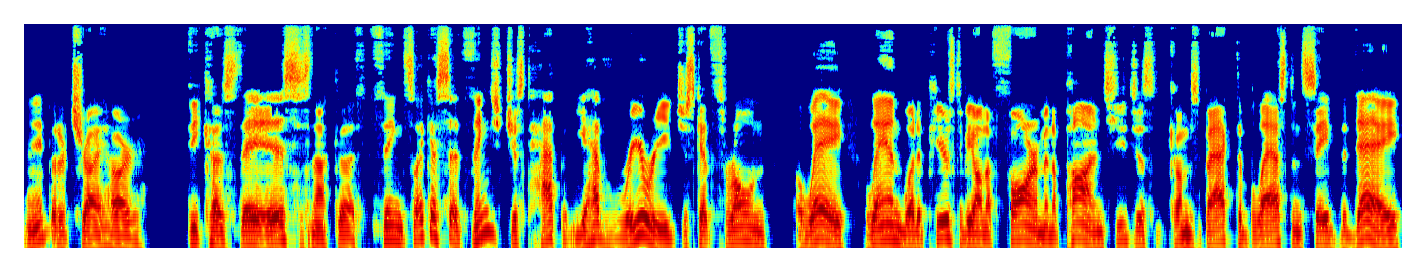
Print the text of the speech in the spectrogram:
and they better try harder because they, this is not good. Things, like I said, things just happen. You have Riri just get thrown away, land what appears to be on a farm in a pond. She just comes back to blast and save the day.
